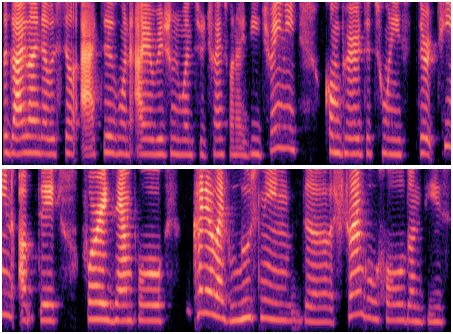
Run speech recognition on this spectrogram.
the guideline that was still active when I originally went through transplant ID training, compared to 2013 update. For example, kind of like loosening the stranglehold on these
